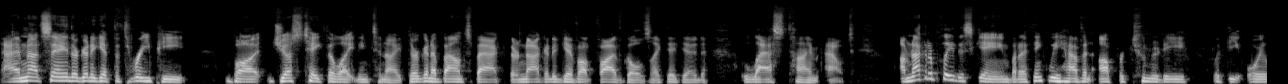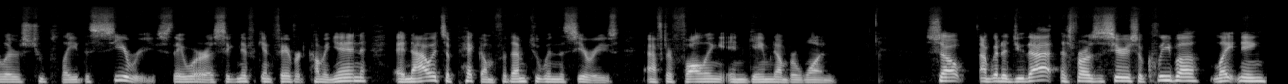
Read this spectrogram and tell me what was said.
I'm not saying they're going to get the three-peat, but just take the Lightning tonight. They're going to bounce back. They're not going to give up five goals like they did last time out. I'm not going to play this game, but I think we have an opportunity with the Oilers to play the series. They were a significant favorite coming in, and now it's a pick 'em for them to win the series after falling in game number one. So I'm going to do that as far as the series. So Kleber, Lightning,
